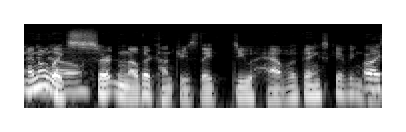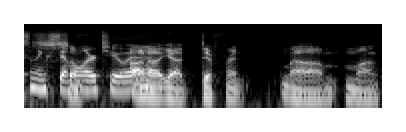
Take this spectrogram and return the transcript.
I know, though, like certain other countries, they do have a Thanksgiving, or like something similar some, to it on a yeah different um, month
